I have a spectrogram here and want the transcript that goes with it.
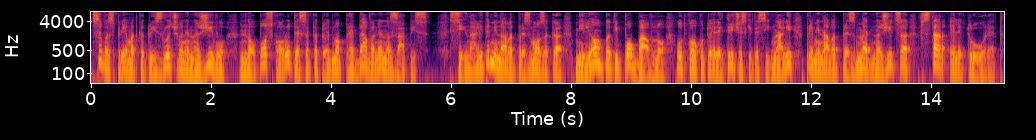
се възприемат като излъчване на живо, но по-скоро те са като едно предаване на запис. Сигналите минават през мозъка милион пъти по-бавно, отколкото електрическите сигнали преминават през медна жица в стар електроуред.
